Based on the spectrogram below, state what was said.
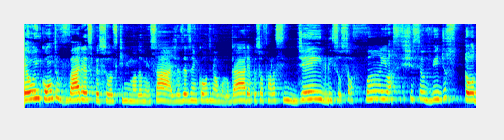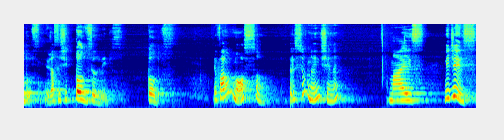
Eu encontro várias pessoas que me mandam mensagem, às vezes eu encontro em algum lugar e a pessoa fala assim: Jaylee, sou sua fã e eu assisti seus vídeos todos. Eu já assisti todos os seus vídeos. Todos. Eu falo, nossa, impressionante, né? Mas me diz,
